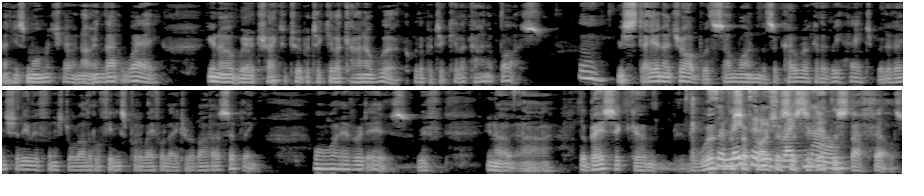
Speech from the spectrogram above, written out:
and he's more mature. Now, in that way, you know, we're attracted to a particular kind of work with a particular kind of boss. We stay in a job with someone that's a coworker that we hate, but eventually we've finished all our little feelings put away for later about our sibling or whatever it is. We've, you know, uh, the basic, um, the work So of the later is subconscious right is to get the stuff felt.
